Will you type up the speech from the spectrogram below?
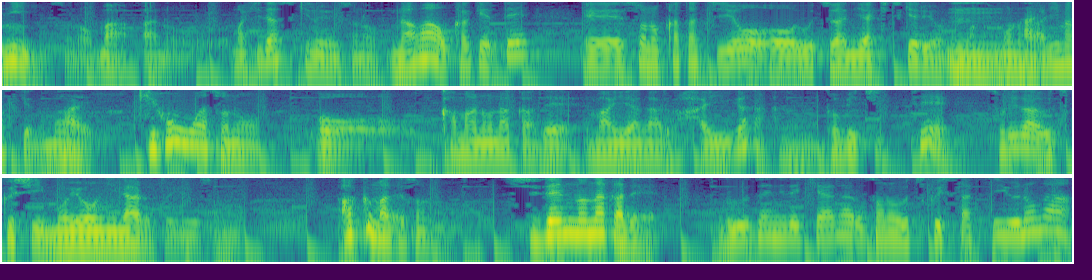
に、その、まあ、あの、まあ、ひだすきのようにその縄をかけて、えーその形をお器に焼き付けるようなうん。ものがありますけども、はい。基本はその、お釜の中で舞い上がる灰が飛び散って、それが美しい模様になるという、その、あくまでその、自然の中で偶然に出来上がるその美しさっていうのが、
